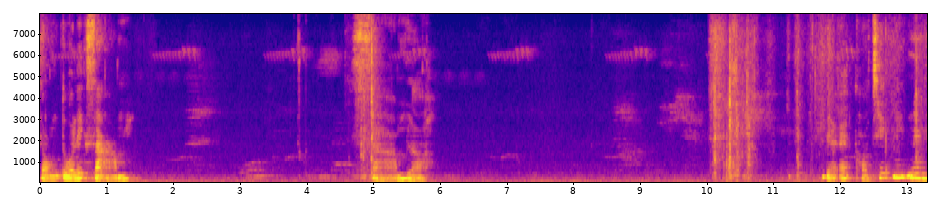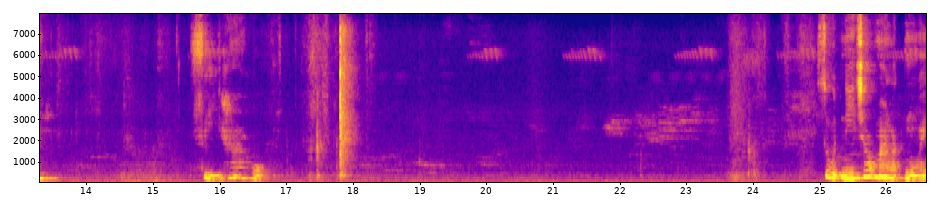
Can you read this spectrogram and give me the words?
สองตัวเลขสามสามเหรอเดี๋ยวแอดขอเช็คนิดนึงสี่ห้าหก สูตรนี้ชอบมาหลักหน่วย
